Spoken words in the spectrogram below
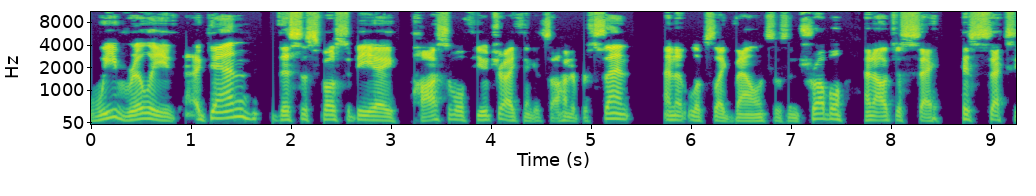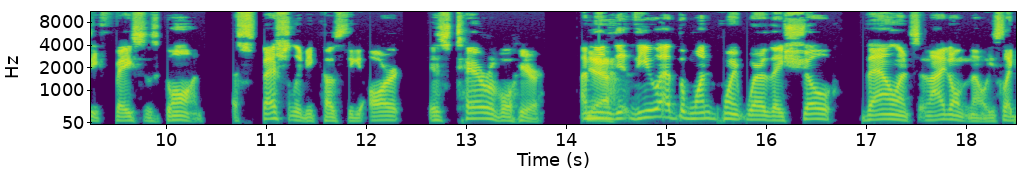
We really again, this is supposed to be a possible future. I think it's 100% and it looks like Valance is in trouble and I'll just say his sexy face is gone, especially because the art is terrible here. I Yeah. mean, do, do you have the one point where they show Valance, and I don't know, he's like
